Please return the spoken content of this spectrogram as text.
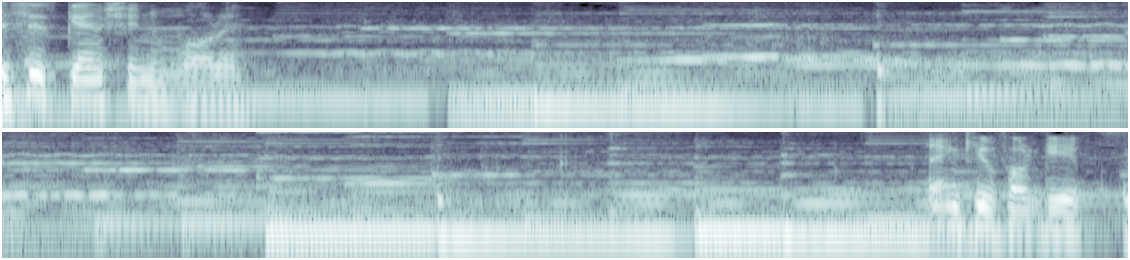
This is Genshin water. Thank you for gifts.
